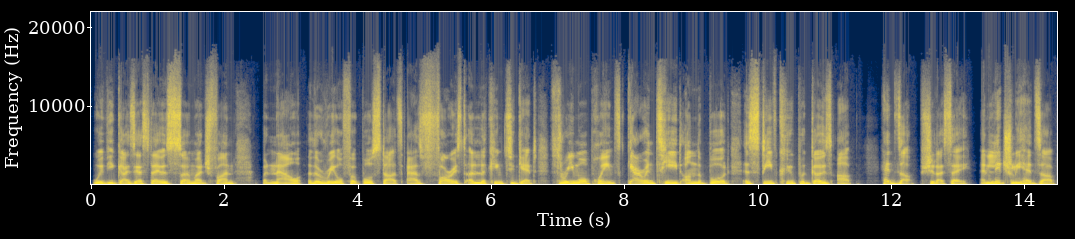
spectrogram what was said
with you guys yesterday. It was so much fun. But now the real football starts as Forest are looking to get three more points guaranteed on the board as Steve Cooper goes up heads up, should I say, and literally heads up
